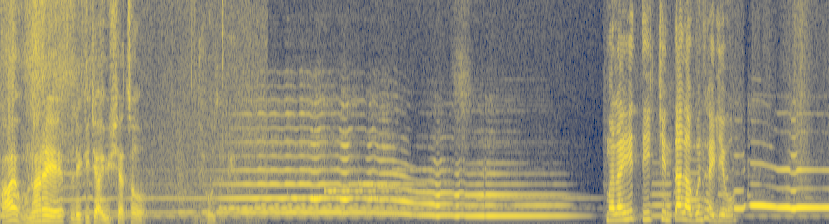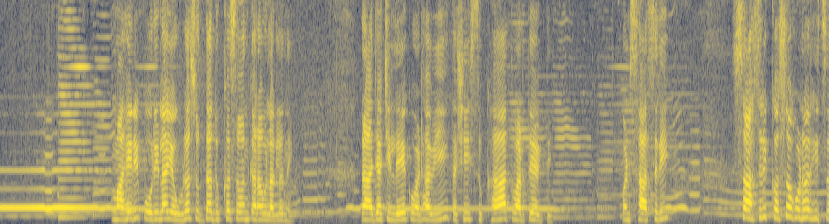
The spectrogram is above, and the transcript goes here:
काय होणार आहे लेखीच्या आयुष्याचं? देव जाणे. मलाही तीच चिंता लागून राहिली हो. माहेरी पोरीला एवढं सुद्धा दुःख सहन करावं लागलं नाही. राजाची लेख वाढावी तशी सुखात वाढते अगदी. पण सासरी सासरी कसं होणार हिचं?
